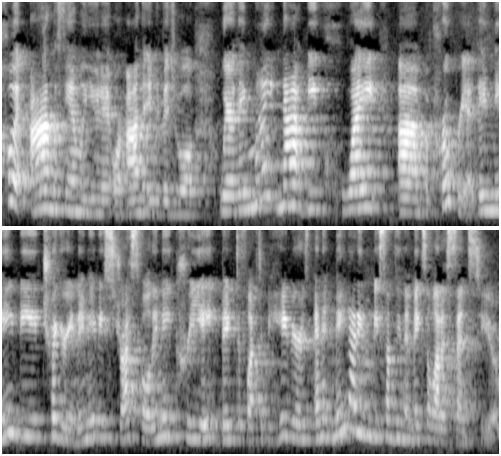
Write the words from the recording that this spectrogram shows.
put on the family unit or on the individual where they might not be quite um, appropriate. They may be triggering, they may be stressful, they may create big deflective behaviors, and it may not even be something that makes a lot of sense to you.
